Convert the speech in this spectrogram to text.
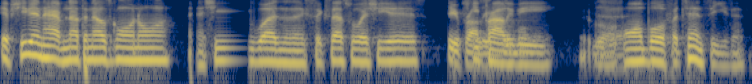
if she didn't have nothing else going on and she wasn't as successful as she is, She'd she'd probably be Yeah. on board for 10 seasons.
